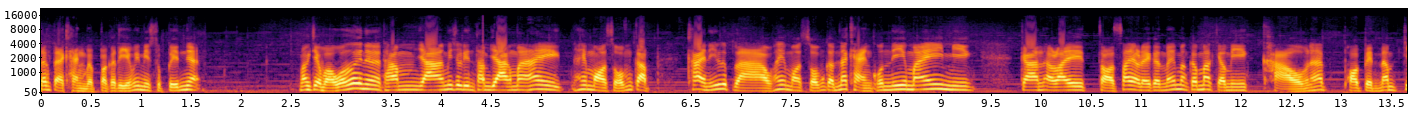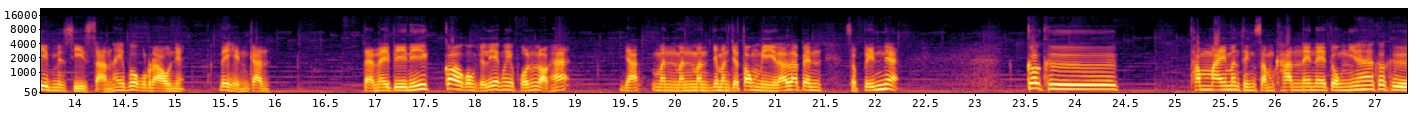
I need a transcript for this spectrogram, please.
ตั้งแต่แข่งแบบปกติยังไม่มีสปรินต์เนี่ยมักจะบอกว่าเฮ้ยเนี่ยทำยางมิชลินทำยางมาให้ให้เหมาะสมกับค่ายนี้หรือเปล่า ให้เหมาะสมกับนักแข่งคนนี้ไหมมีการอะไรต่อไส้อะไรกันไหมมันก็มักจะมีข่าวนะครับพอเป็นน้ำจิ้มเป็นสีสันให้พวกเราเนี่ยได้เห็นกัน แต่ในปีนี้ก็คงจะเรียกไม่พ้นหรอกฮะยักมันมันมันมันจะต้องมีแล้วแล้วเป็นสปรินต์เนี่ย ก็คือทำไมมันถึงสำคัญในในตรงนี้นะฮะก็คือ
